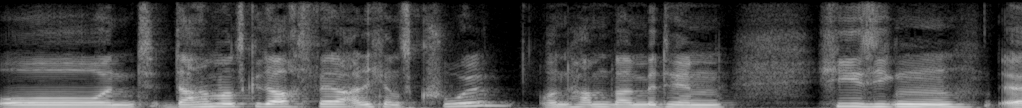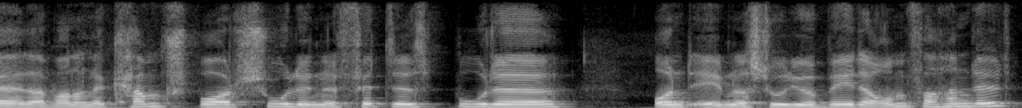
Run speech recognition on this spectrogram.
Und da haben wir uns gedacht, wäre eigentlich ganz cool und haben dann mit den hiesigen, äh, da war noch eine Kampfsportschule, eine Fitnessbude und eben das Studio B darum verhandelt.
